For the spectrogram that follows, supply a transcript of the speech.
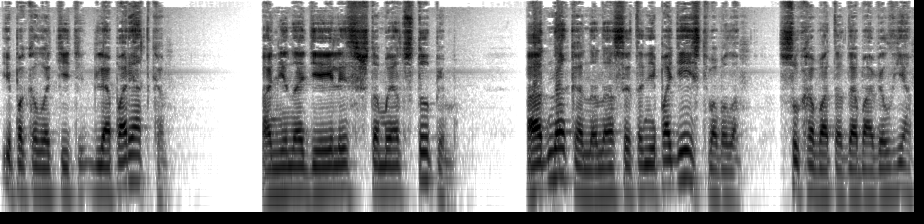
и поколотить для порядка. Они надеялись, что мы отступим. Однако на нас это не подействовало, суховато добавил я.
